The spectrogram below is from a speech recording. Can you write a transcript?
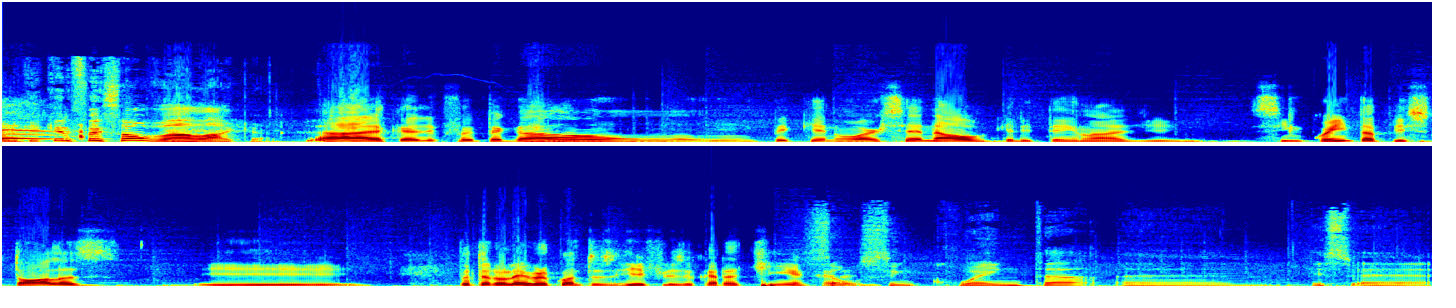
O que, que ele foi salvar lá, cara? Ah, cara, ele foi pegar um, um pequeno arsenal que ele tem lá de 50 pistolas e. Puta, não lembro quantos rifles o cara tinha, cara? São 50 é, es- é,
